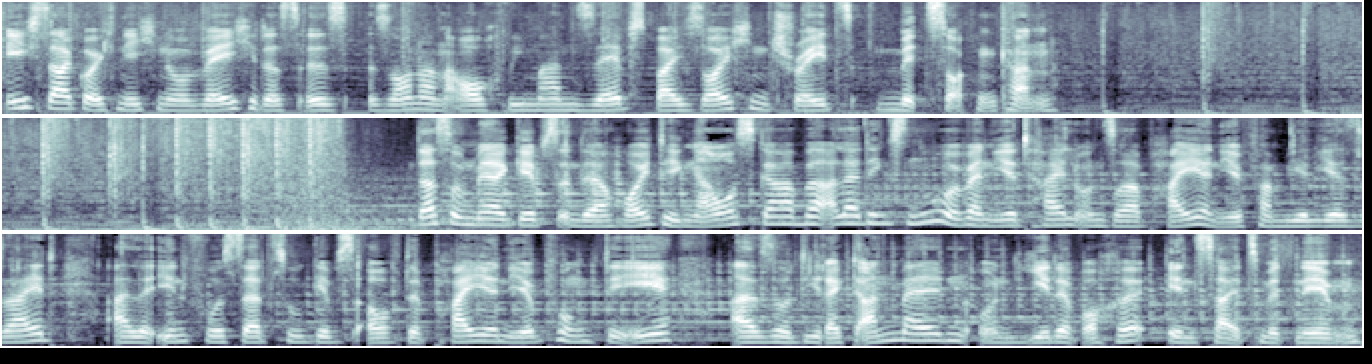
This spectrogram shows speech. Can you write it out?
Ich sage euch nicht nur, welche das ist, sondern auch, wie man selbst bei solchen Trades mitzocken kann. Das und mehr gibt's in der heutigen Ausgabe, allerdings nur, wenn ihr Teil unserer Pioneer-Familie seid. Alle Infos dazu gibt's auf thepioneer.de, also direkt anmelden und jede Woche Insights mitnehmen.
